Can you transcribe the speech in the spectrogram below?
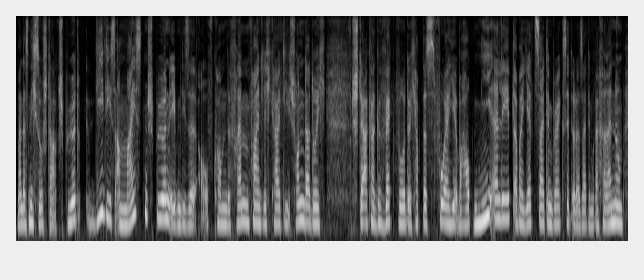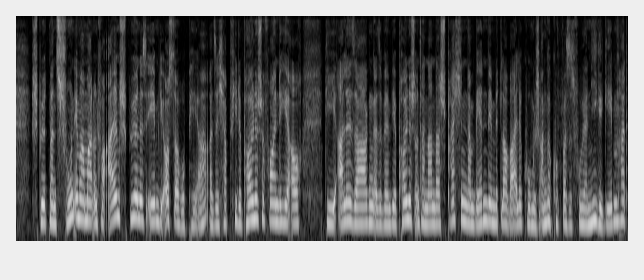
man das nicht so stark spürt. Die, die es am meisten spüren, eben diese aufkommende Fremdenfeindlichkeit, die schon dadurch stärker geweckt wurde. Ich habe das vorher hier überhaupt nie erlebt, aber jetzt seit dem Brexit oder seit dem Referendum spürt man es schon immer mal und vor allem spüren es eben die Osteuropäer. Also ich habe viele polnische Freunde hier auch, die alle sagen, also wenn wir polnisch untereinander sprechen, dann werden wir mittlerweile komisch angeguckt, was es früher nie gegeben hat.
